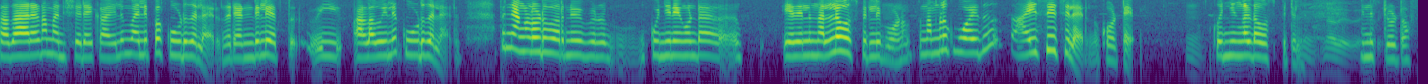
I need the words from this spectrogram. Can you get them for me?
സാധാരണ മനുഷ്യരെക്കാളും വലിപ്പം കൂടുതലായിരുന്നു. രണ്ടിലും എത്ര ഈ അളവിൽ കൂടുതലായിരുന്നു. അപ്പം ഞങ്ങളോട് പറഞ്ഞു കുഞ്ഞിനെ കൊണ്ട് ഏതെങ്കിലും നല്ല ഹോസ്പിറ്റലിൽ പോകണം. അപ്പം നമ്മൾ പോയത് ഐ സി എച്ചിലായിരുന്നു കോട്ടയം. കുഞ്ഞുങ്ങളുടെ ഹോസ്പിറ്റൽ ഇൻസ്റ്റിറ്റ്യൂട്ട് ഓഫ്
